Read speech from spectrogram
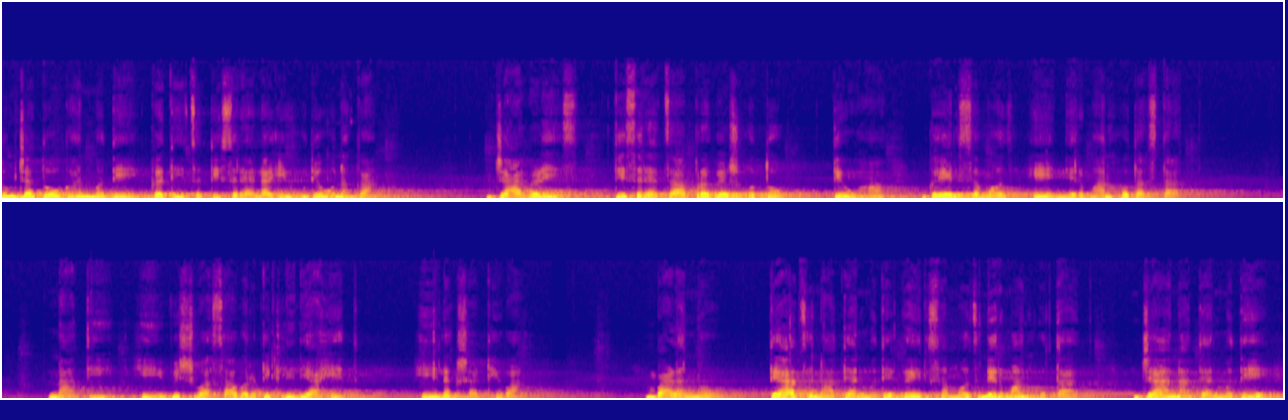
तुमच्या दोघांमध्ये कधीच तिसऱ्याला येऊ देऊ नका. ज्यावेळेस तिसऱ्याचा प्रवेश होतो तेव्हा गैरसमज हे निर्माण होत असतात. नाती ही विश्वासावर टिकलेली आहेत हे लक्षात ठेवा. बाळांनो त्याच नात्यांमध्ये गैरसमज निर्माण होतात ज्या नात्यांमध्ये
